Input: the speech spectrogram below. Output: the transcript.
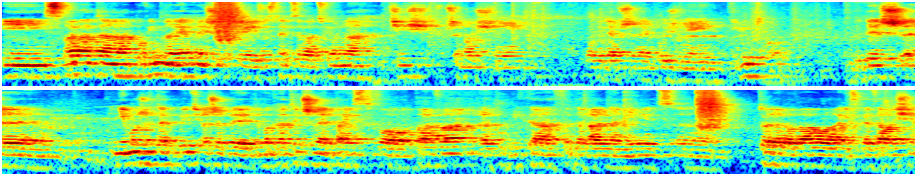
I sprawa ta powinna jak najszybciej zostać załatwiona dziś w przenośni, powiedziawszy najpóźniej jutro. Gdyż e, nie może tak być, ażeby demokratyczne państwo prawa, Republika Federalna Niemiec e, tolerowała i zgadzała się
